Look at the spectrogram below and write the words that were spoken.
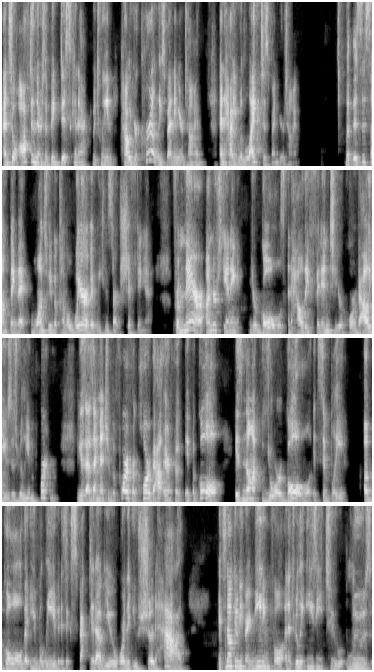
And so often there's a big disconnect between how you're currently spending your time and how you would like to spend your time. But this is something that once we become aware of it we can start shifting it from there, understanding your goals and how they fit into your core values is really important. Because as I mentioned before, if a core value, if a, if a goal is not your goal, it's simply a goal that you believe is expected of you or that you should have, it's not going to be very meaningful. And it's really easy to lose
